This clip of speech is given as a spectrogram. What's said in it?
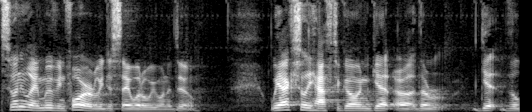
so anyway, moving forward, we just say, what do we want to do? We actually have to go and get uh, the get the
